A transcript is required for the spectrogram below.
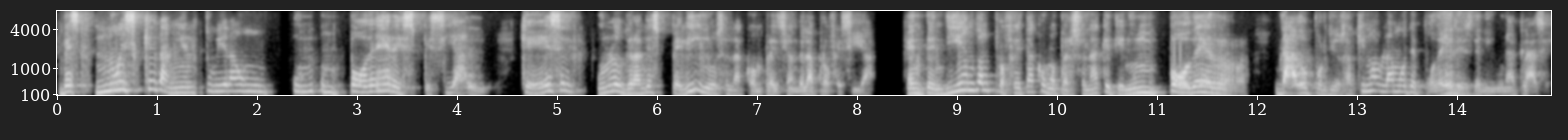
¿Ves? No es que Daniel tuviera un, un, poder especial, que es uno de los grandes peligros en la comprensión de la profecía. Entendiendo al profeta como persona que tiene un poder dado por Dios. Aquí no hablamos de poderes de ninguna clase.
